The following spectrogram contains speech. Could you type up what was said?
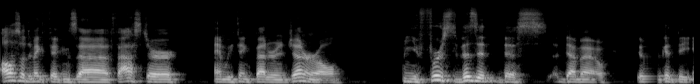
Also, to make things uh, faster and we think better in general, when you first visit this demo, you'll get the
